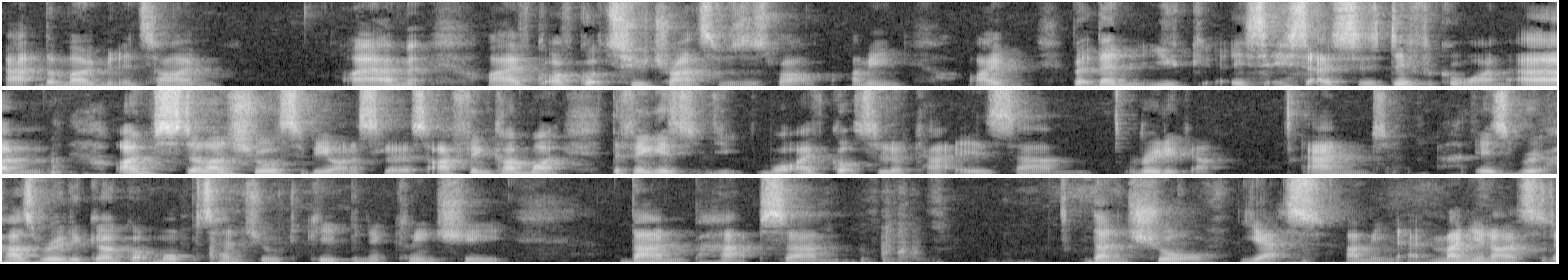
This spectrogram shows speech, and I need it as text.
at the moment in time, I am I've I've got two transfers as well. I mean, I but then you it's, it's, it's a difficult one. Um, I'm still unsure to be honest, Lewis. I think I might. The thing is, what I've got to look at is um, Rudiger, and is has Rudiger got more potential to keeping a clean sheet than perhaps um, than Shaw? Yes, I mean Man United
